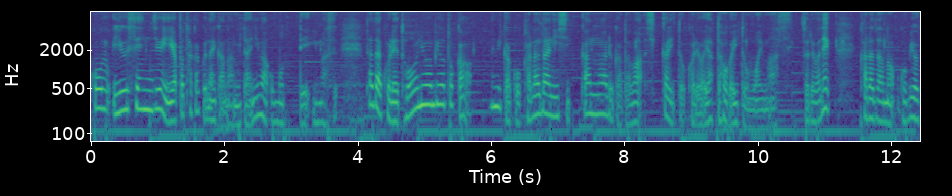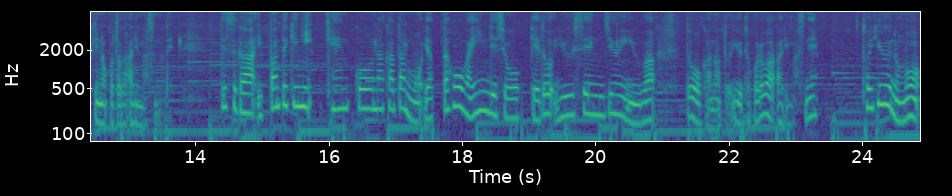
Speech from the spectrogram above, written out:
こ優先順位やっぱ高くないかなみたいには思っています。ただこれ糖尿病とか何かこう体に疾患のある方はしっかりとこれはやった方がいいと思います。それはね体のご病気のことがありますので。ですが一般的に健康な方もやった方がいいんでしょうけど優先順位はどうかなというところはありますね。というのも、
